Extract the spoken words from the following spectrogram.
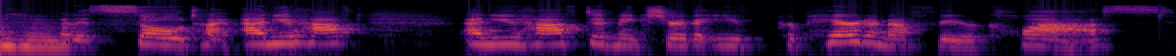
mm-hmm. but it's so time and you have and you have to make sure that you've prepared enough for your class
